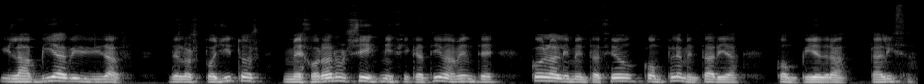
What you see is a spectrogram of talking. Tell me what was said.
y la viabilidad de los pollitos mejoraron significativamente con la alimentación complementaria con piedra caliza.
